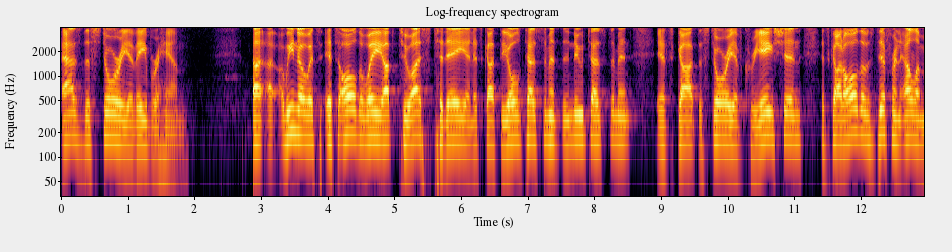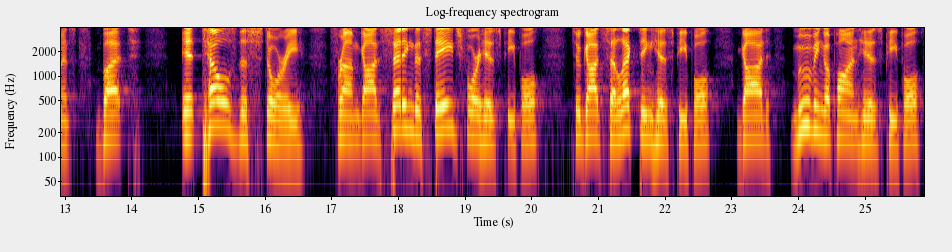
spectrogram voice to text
as the story of Abraham. Uh, uh, we know it's, it's all the way up to us today, and it's got the Old Testament, the New Testament, it's got the story of creation, it's got all those different elements, but it tells the story from God setting the stage for his people to God selecting his people, God moving upon his people,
